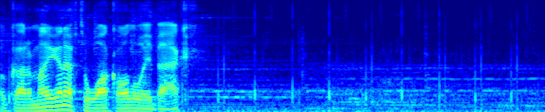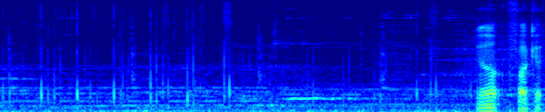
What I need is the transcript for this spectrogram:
Oh god, am I gonna have to walk all the way back? Yeah, fuck it.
